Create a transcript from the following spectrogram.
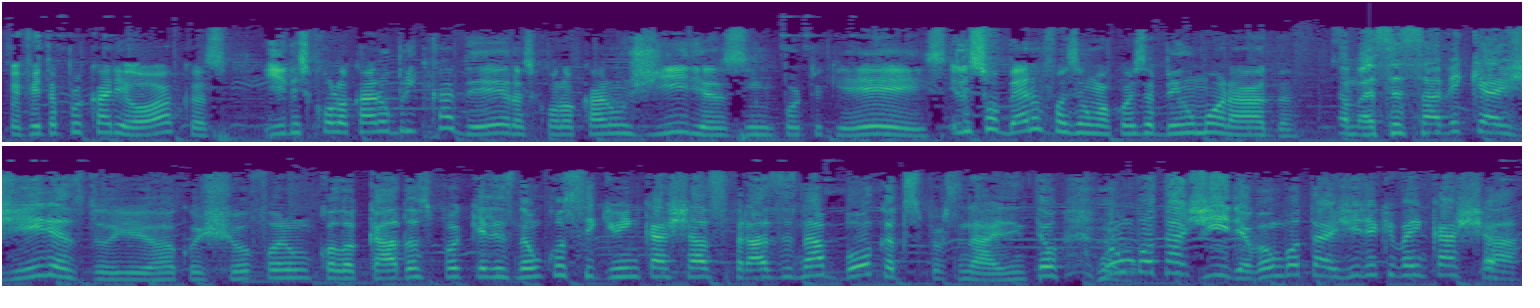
Foi feita por cariocas e eles colocaram brincadeiras, colocaram gírias em português. Eles souberam fazer uma coisa bem humorada. Não, mas você sabe que as gírias do Yu Yu Hakusho foram colocadas porque eles não conseguiam encaixar as frases na boca dos personagens. Então, vamos botar gíria, vamos botar gíria que vai encaixar.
